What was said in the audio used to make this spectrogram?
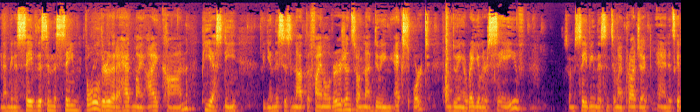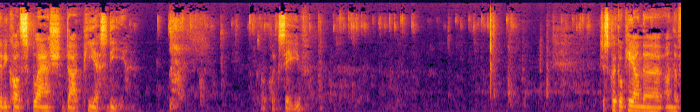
And I'm going to save this in the same folder that I had my icon, PSD. Again, this is not the final version, so I'm not doing export. I'm doing a regular save. So I'm saving this into my project, and it's going to be called splash.psd. I'll click Save. Just click OK on the on the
